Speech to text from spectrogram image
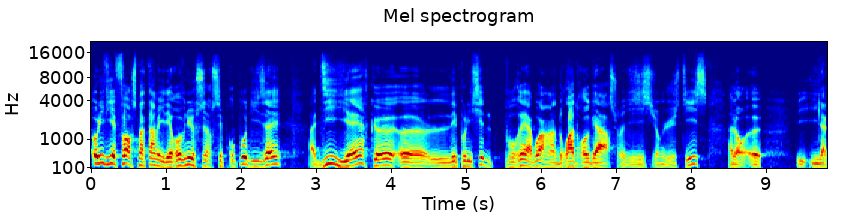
Olivier Faure, ce matin, mais il est revenu sur ses propos, disait, a dit hier que les policiers pourraient avoir un droit de regard sur les décisions de justice. Alors, il, a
